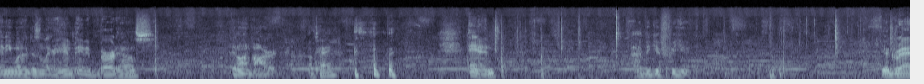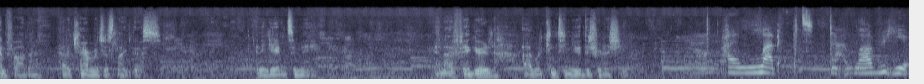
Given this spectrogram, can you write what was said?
Anyone who doesn't like a hand-painted birdhouse, they don't have a heart, okay? and I have a gift for you. Your grandfather had a camera just like this, and he gave it to me. And I figured I would continue the tradition. I love it. And I love you.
